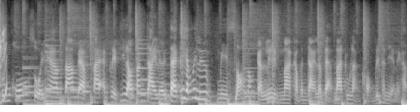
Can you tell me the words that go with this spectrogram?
ซุ้มโค้งสวยงามตามแบบสไตล์อังกฤษที่เราตั้งใจเลย แต่ก็ยังไม่ลืมมีซอนล่องกันลื่นมากับบันไดและแบบบ้านทุกหลังของบริเตนเนียเลยครับ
